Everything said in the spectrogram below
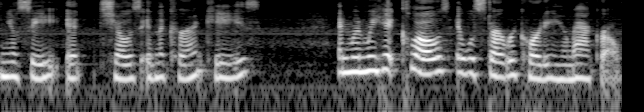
and you'll see it shows in the current keys. And when we hit close, it will start recording your macro.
